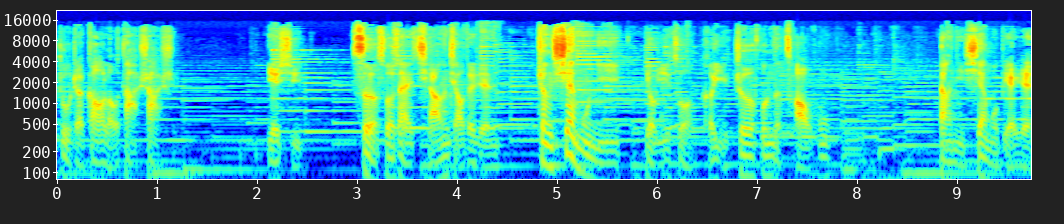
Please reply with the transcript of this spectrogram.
住着高楼大厦时，也许瑟缩在墙角的人正羡慕你有一座可以遮风的草屋；当你羡慕别人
